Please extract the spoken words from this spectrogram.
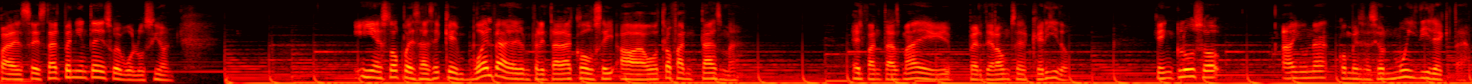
parece estar pendiente de su evolución. Y esto pues hace que vuelva a enfrentar a Kousei a otro fantasma. El fantasma de perder a un ser querido. Que incluso hay una conversación muy directa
